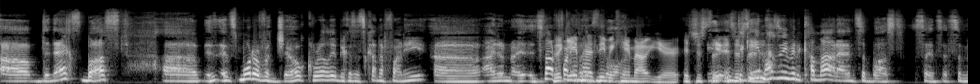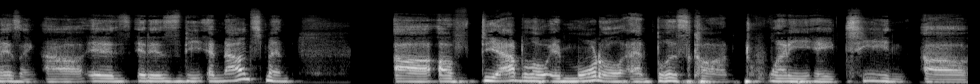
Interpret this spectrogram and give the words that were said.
Uh, the next bust, uh, it's more of a joke, really, because it's kind of funny. Uh, I don't know. It's not. The game hasn't even came out yet. It's just, it's the just game a- hasn't even come out, and it's a bust. So it's it's amazing. Uh, it is it is the announcement uh, of Diablo Immortal at BlizzCon 2018. Uh,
